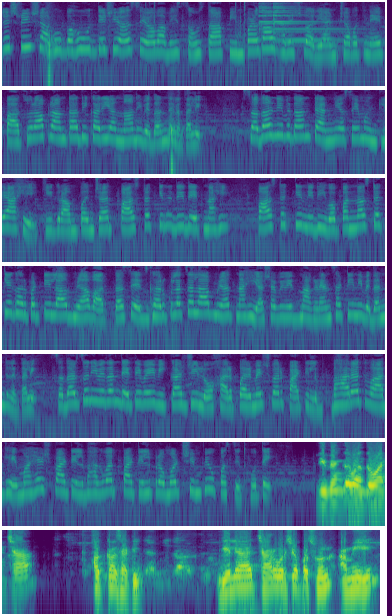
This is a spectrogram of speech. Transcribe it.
राजश्री शाहू बहुउद्देशीय सेवाभावी संस्था पिंपळगाव हरेश्वर यांच्या वतीने पाचोरा प्रांताधिकारी यांना निवेदन देण्यात आले. सदर निवेदन त्यांनी असे म्हटले आहे की ग्रामपंचायत पाच टक्के निधी देत नाही पाच टक्के निधी व पन्नास टक्के घरपट्टी लाभ मिळावा तसेच घरकुलाचा लाभ मिळत नाही अशा विविध मागण्यांसाठी निवेदन देण्यात आले. सदरचं निवेदन देतेवेळी विकासजी लोहार परमेश्वर पाटील भारत वाघे महेश पाटील भागवत पाटील प्रमोद शिंपी उपस्थित होते. दिव्यांग बांधवांच्या हक्कासाठी. गेल्या चार वर्षापासून आम्ही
